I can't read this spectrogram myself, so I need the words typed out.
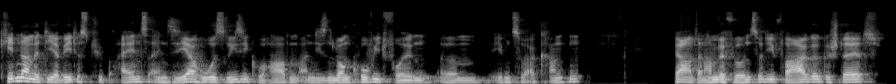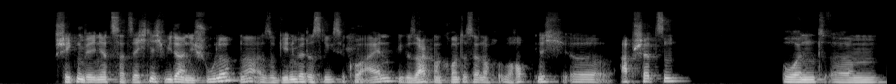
Kinder mit Diabetes Typ 1 ein sehr hohes Risiko haben, an diesen Long-Covid-Folgen ähm, eben zu erkranken. Ja, und dann haben wir für uns so die Frage gestellt, schicken wir ihn jetzt tatsächlich wieder in die Schule? Ne? Also gehen wir das Risiko ein? Wie gesagt, man konnte es ja noch überhaupt nicht äh, abschätzen. Und ähm,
